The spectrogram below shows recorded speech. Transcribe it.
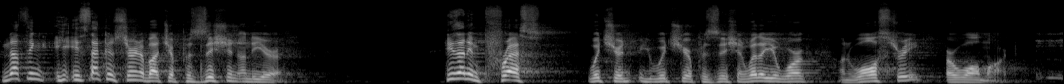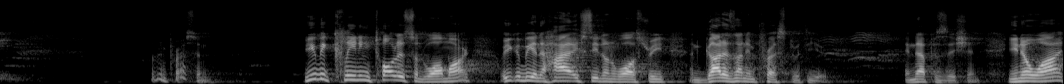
nothing, He's not concerned about your position on the earth. He's not impressed with your, with your position, whether you work on Wall Street or Walmart. Doesn't impress him. You could be cleaning toilets on Walmart, or you could be in a high seat on Wall Street, and God is not impressed with you in that position. You know why?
